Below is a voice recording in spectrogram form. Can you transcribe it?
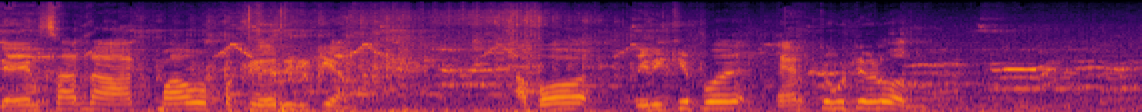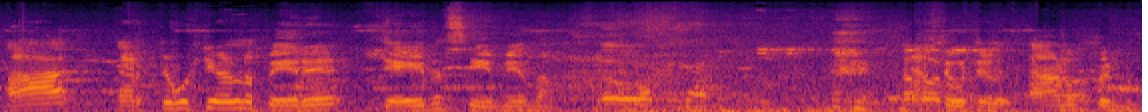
ജയൻ സാറിന്റെ ആത്മാവ് ഇപ്പോൾ കയറിയിരിക്കുകയാണ് അപ്പോൾ എനിക്കിപ്പോൾ ഇരട്ട കുട്ടികൾ വന്നു. ആ ഇരട്ടുകുട്ടികളുടെ പേര് ജയനും സീമയും എന്നാണ് ഓ. ഇരട്ടുകുട്ടികൾ ആണും പെണ്ണും.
